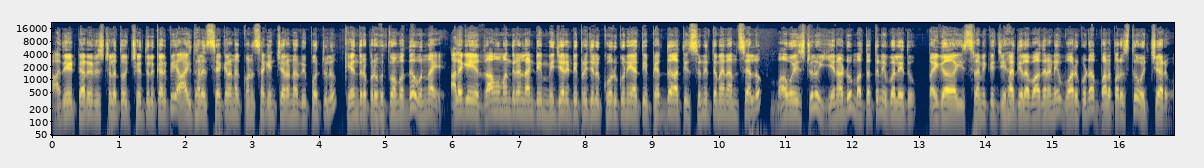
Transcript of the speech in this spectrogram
అదే టెర్రరిస్టులతో చేతులు కలిపి ఆయుధాల సేకరణ కొనసాగించారన్న రిపోర్టులు కేంద్ర ప్రభుత్వం వద్ద ఉన్నాయి. అలాగే రామమందిరం లాంటి మెజారిటీ ప్రజలు కోరుకునే అతి పెద్ద అతి సున్నితమైన అంశాల్లో మావోయిస్టులు ఏనాడు మద్దతును ఇవ్వలేదు. పైగా ఇస్లామిక్ జిహాదీల వాదనని వారు కూడా బలపరుస్తూ వచ్చారు.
